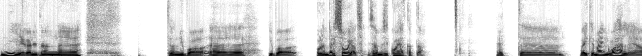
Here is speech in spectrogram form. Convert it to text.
nii, aga nüüd on, ta on juba, juba, oleme päris soojad, me saame siit kohe jätkata. et väike mäng vahele ja,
